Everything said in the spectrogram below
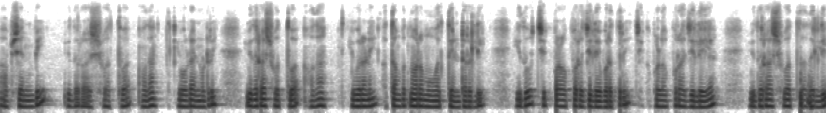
ಆಪ್ಷನ್ ಬಿ ವಿದುರಾಶ್ವತ್ವ ಹೌದಾ? ಇವಡೆ ನೋಡ್ರಿ. ವಿದುರಾಶ್ವತ್ವ ಹೌದಾ? ವಿವರಣೆ ಹತ್ತೊಂಬತ್ತು ನೂರ ಮೂವತ್ತೆಂಟರಲ್ಲಿ ಇದು ಚಿಕ್ಕಬಳ್ಳಾಪುರ ಜಿಲ್ಲೆ ಬರುತ್ತೆ ರೀ ಚಿಕ್ಕಬಳ್ಳಾಪುರ ಜಿಲ್ಲೆಯ ವಿದುರಾಶ್ವತ್ಥದಲ್ಲಿ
